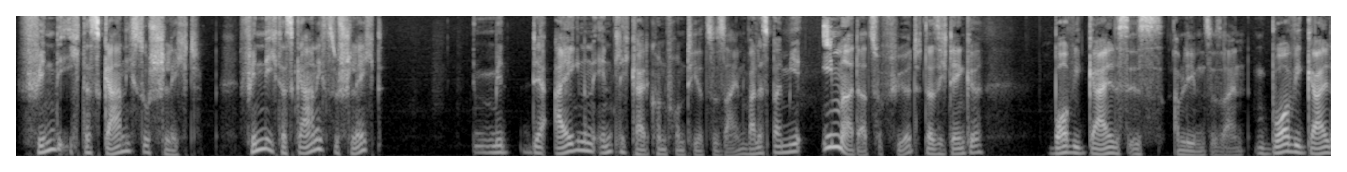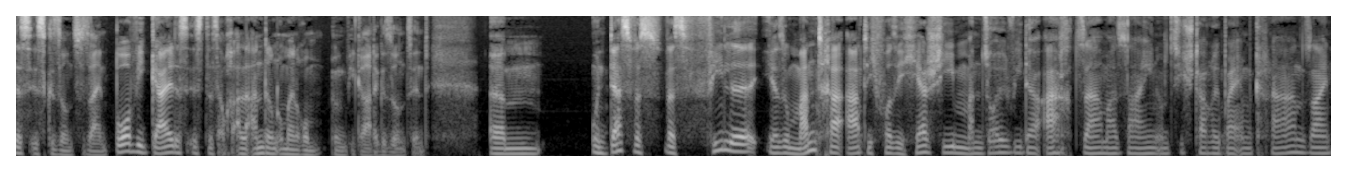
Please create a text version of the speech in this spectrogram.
finde ich das gar nicht so schlecht. Finde ich das gar nicht so schlecht, mit der eigenen Endlichkeit konfrontiert zu sein, weil es bei mir immer dazu führt, dass ich denke, boah, wie geil es ist, am Leben zu sein. Boah, wie geil das ist, gesund zu sein. Boah, wie geil das ist, dass auch alle anderen um einen rum irgendwie gerade gesund sind. Ähm, Und das, was, was viele ja so mantraartig vor sich herschieben, man soll wieder achtsamer sein und sich darüber im Klaren sein,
